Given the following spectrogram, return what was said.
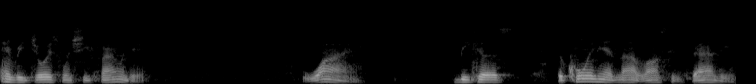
and rejoiced when she found it. Why? Because the coin had not lost its value.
